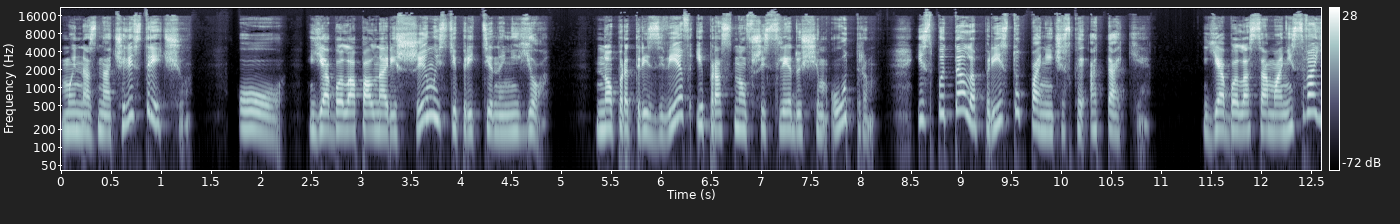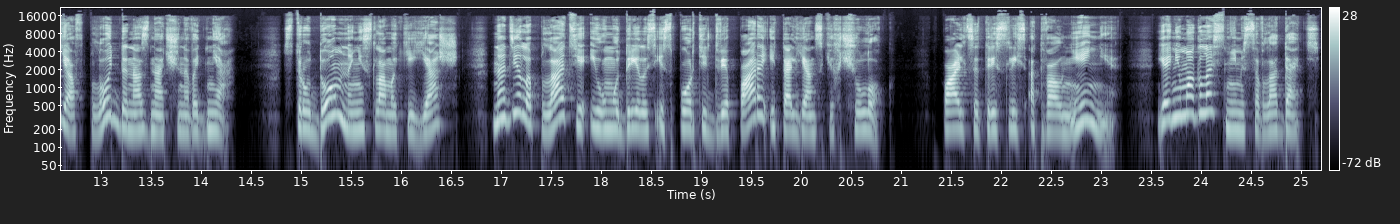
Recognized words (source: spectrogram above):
Мы назначили встречу. О, я была полна решимости прийти на нее. Но протрезвев и проснувшись следующим утром, испытала приступ панической атаки. Я была сама не своя вплоть до назначенного дня. С трудом нанесла макияж, надела платье и умудрилась испортить две пары итальянских чулок. Пальцы тряслись от волнения, я не могла с ними совладать.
